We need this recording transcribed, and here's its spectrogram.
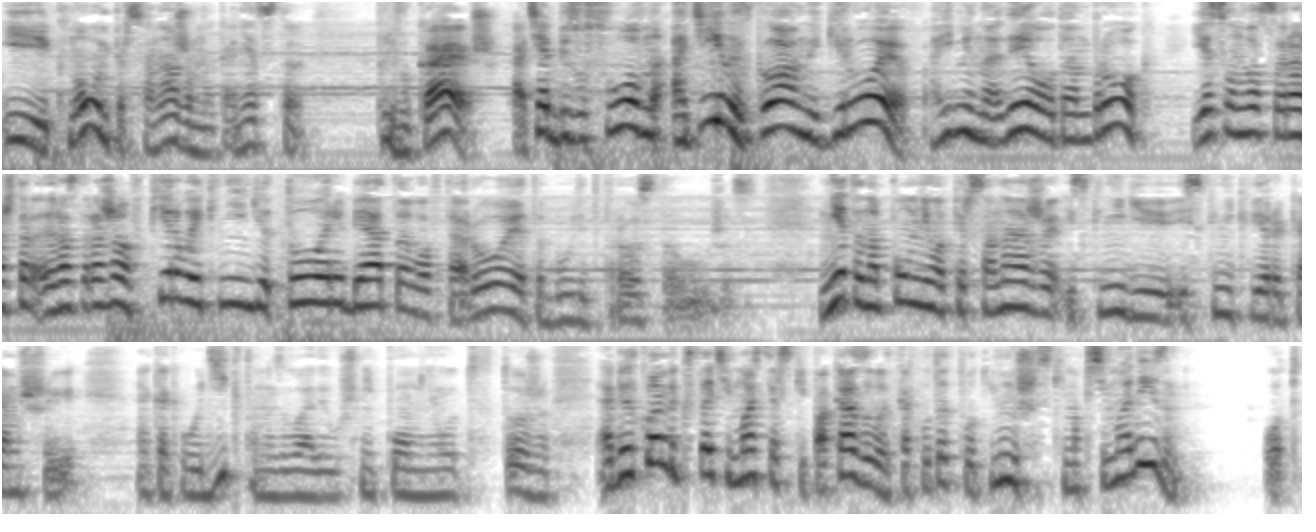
и к новым персонажам наконец-то привыкаешь. Хотя, безусловно, один из главных героев, а именно Лео Данброк, если он вас раздражал в первой книге, то, ребята, во второй это будет просто ужас. Мне это напомнило персонажа из книги, из книг Веры Камши. Как его Дик там называли, уж не помню, вот тоже. А Беркомби, кстати, мастерски показывает, как вот этот вот юношеский максимализм, вот,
